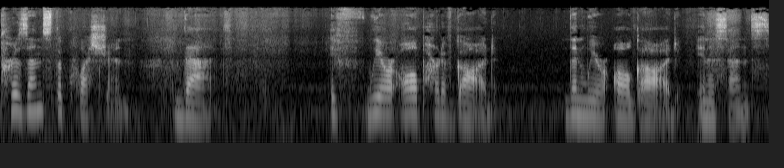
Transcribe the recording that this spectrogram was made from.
presents the question that if we are all part of God, then we are all God in a sense.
